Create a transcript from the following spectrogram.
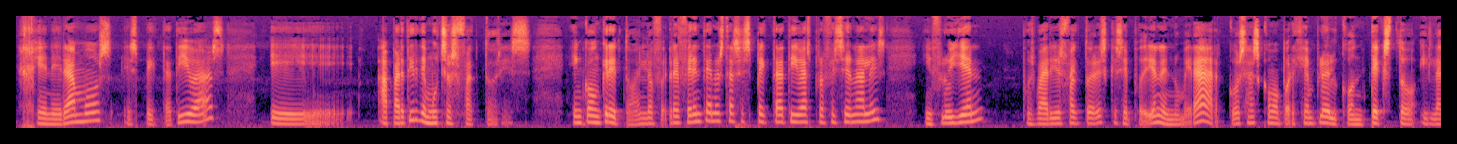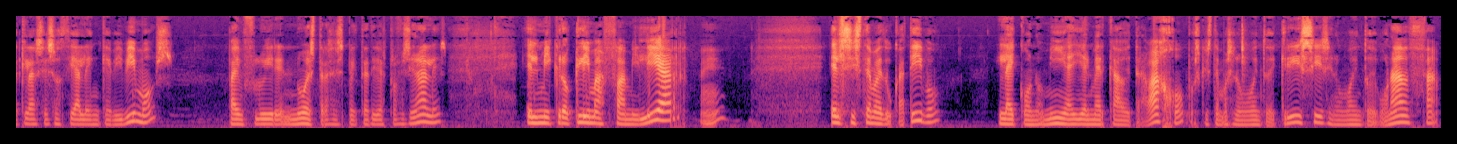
generamos expectativas eh, a partir de muchos factores. En concreto, en lo referente a nuestras expectativas profesionales, influyen pues varios factores que se podrían enumerar, cosas como por ejemplo el contexto y la clase social en que vivimos, va a influir en nuestras expectativas profesionales, el microclima familiar, ¿eh? el sistema educativo, la economía y el mercado de trabajo, pues que estemos en un momento de crisis, en un momento de bonanza,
